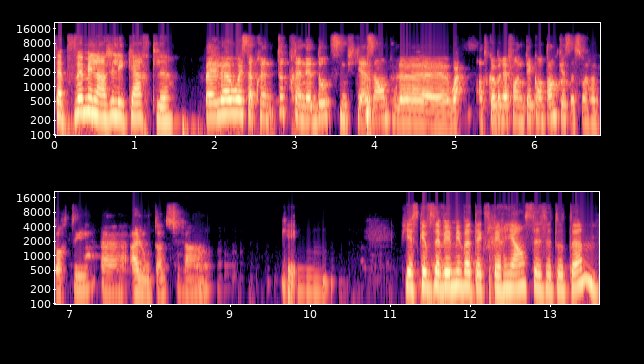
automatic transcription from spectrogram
Ça pouvait mélanger les cartes, là. Ben là, ouais, ça prenait, tout prenait d'autres significations. Puis là, euh, ouais. En tout cas, bref, on était contente que ça soit reporté euh, à l'automne suivant. OK. Puis est-ce que vous avez aimé votre expérience cet automne?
